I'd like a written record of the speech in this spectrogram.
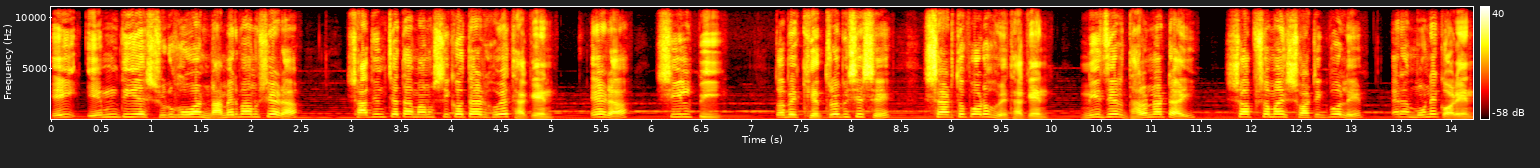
এই এম দিয়ে শুরু হওয়া নামের মানুষেরা স্বাধীনচেতা মানসিকতার হয়ে থাকেন। এরা শিল্পী। তবে ক্ষেত্র বিশেষে স্বার্থপর হয়ে থাকেন। নিজের ধারণাটাই সবসময় সঠিক বলে এরা মনে করেন।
